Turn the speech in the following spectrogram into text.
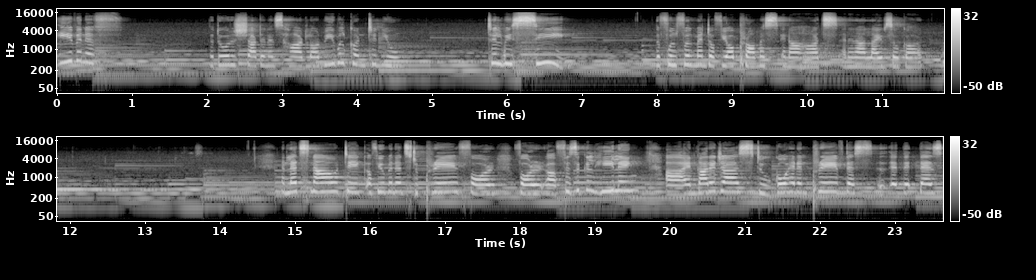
Even if the door is shut and it's hard, Lord, we will continue till we see the fulfillment of your promise in our hearts and in our lives, oh God. Let's now take a few minutes to pray for, for uh, physical healing. Uh, encourage us to go ahead and pray if there's, uh, there's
